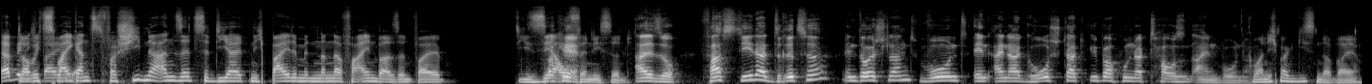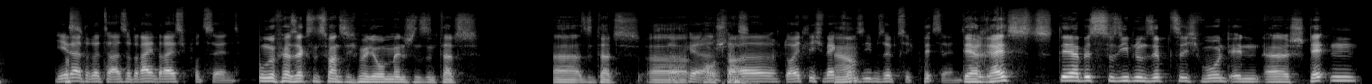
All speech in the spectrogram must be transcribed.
Da glaube ich, bei zwei dir. ganz verschiedene Ansätze, die halt nicht beide miteinander vereinbar sind, weil die sehr Okay. aufwendig sind. Also, fast jeder Dritte in Deutschland wohnt in einer Großstadt über 100.000 Einwohner. Guck mal, nicht mal Gießen dabei. Jeder Was? Dritte, also 33 Prozent. Ungefähr 26 Millionen Menschen sind das äh, sind das äh, Okay, äh, deutlich weg Ja. von 77 Prozent. Der Rest, der bis zu 77 wohnt in äh, Städten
